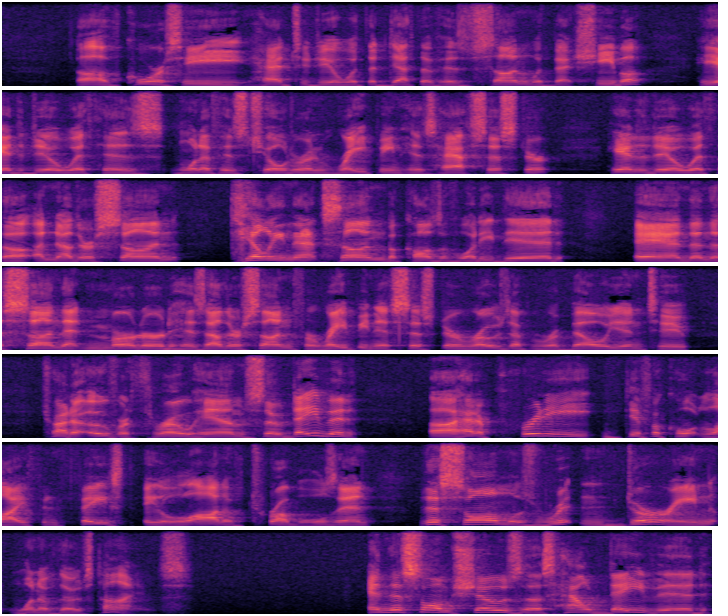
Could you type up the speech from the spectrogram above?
Uh, of course, he had to deal with the death of his son with Bathsheba. He had to deal with his one of his children raping his half sister. He had to deal with uh, another son killing that son because of what he did. And then the son that murdered his other son for raping his sister rose up in rebellion to try to overthrow him. So David uh, had a pretty difficult life and faced a lot of troubles. And this psalm was written during one of those times. And this psalm shows us how David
